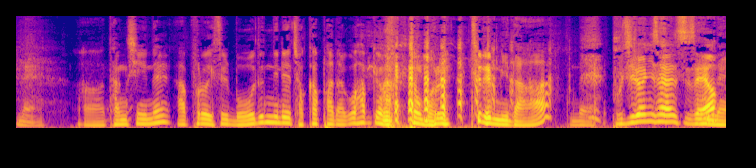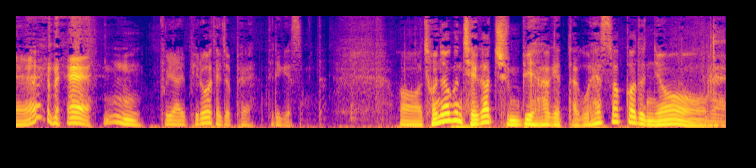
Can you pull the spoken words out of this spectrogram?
네. 어, 당신을 앞으로 있을 모든 일에 적합하다고 합격한 정보를 드립니다. 네. 부지런히 사연 쓰세요. 네. 네. 음, VIP로 대접해 드리겠습니다. 어, 저녁은 제가 준비하겠다고 했었거든요. 네.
